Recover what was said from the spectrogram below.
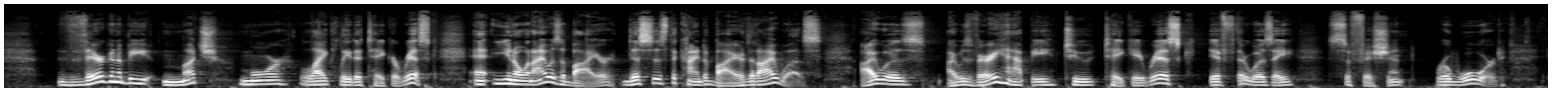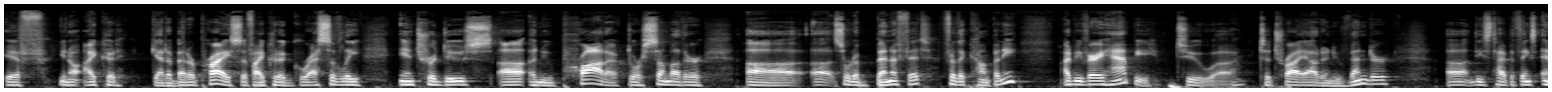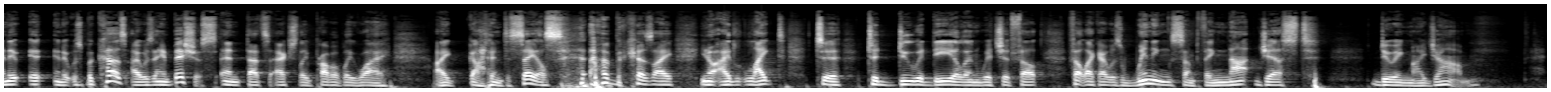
they're going to be much more likely to take a risk. And you know, when I was a buyer, this is the kind of buyer that I was. I was I was very happy to take a risk if there was a sufficient reward. If, you know, I could get a better price, if I could aggressively introduce uh, a new product or some other uh, uh, sort of benefit for the company, I'd be very happy to uh, to try out a new vendor, uh, these type of things, and it, it, and it was because I was ambitious, and that's actually probably why I got into sales because I you know I liked to to do a deal in which it felt felt like I was winning something, not just doing my job.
